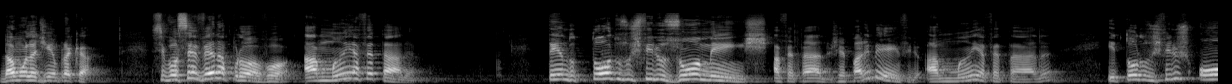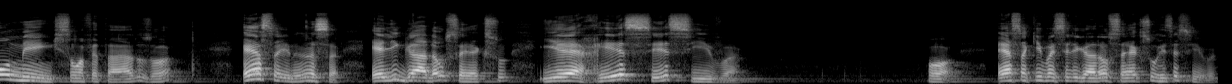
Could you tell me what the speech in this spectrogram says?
Dá uma olhadinha para cá. Se você vê na prova, ó, a mãe afetada, tendo todos os filhos homens afetados, repare bem, filho, a mãe afetada e todos os filhos homens são afetados, ó. Essa herança é ligada ao sexo e é recessiva. Ó, essa aqui vai ser ligada ao sexo recessiva.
